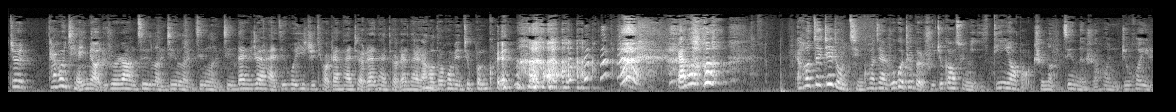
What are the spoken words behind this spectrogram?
就他会前一秒就说让自己冷静、冷静、冷静，但是这个孩子会一直挑战他、挑战他、挑战他，然后他后面就崩溃了。然后，然后这种情况下，如果这本书就告诉你一定要保持冷静的时候，你就会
